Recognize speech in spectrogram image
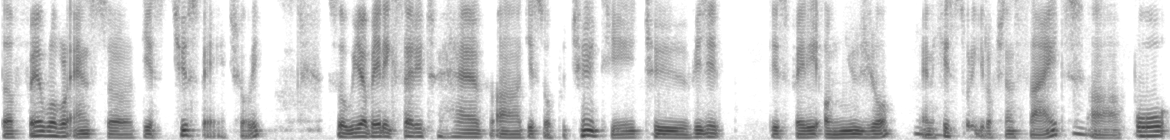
the favorable answer this Tuesday, actually. So we are very excited to have uh, this opportunity to visit this very unusual mm-hmm. and historic eruption site mm-hmm. uh, for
